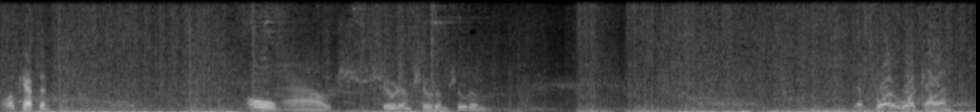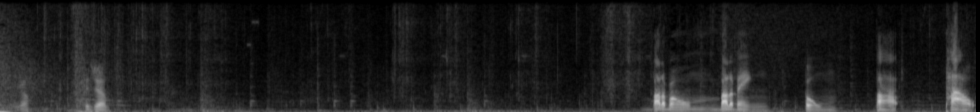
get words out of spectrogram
Hello, Captain. Oh, Ouch. Shoot him, shoot him, shoot him. Guess what? What, you go. Good job. Bada boom, bada bang, boom, bop, pow.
